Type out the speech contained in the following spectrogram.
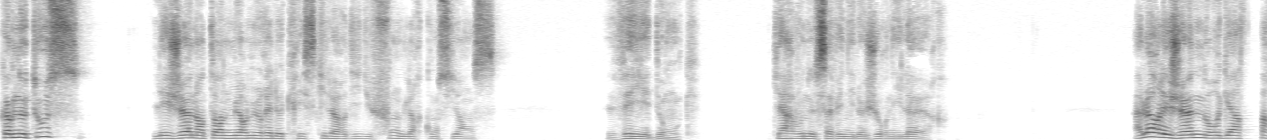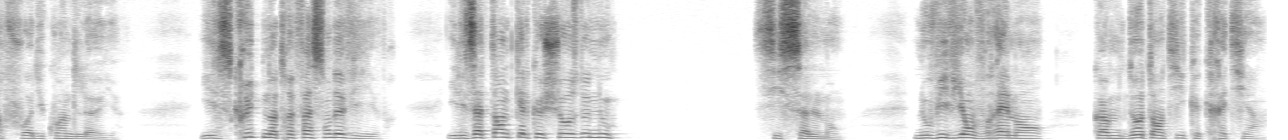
Comme nous tous, les jeunes entendent murmurer le Christ qui leur dit du fond de leur conscience, Veillez donc, car vous ne savez ni le jour ni l'heure. Alors les jeunes nous regardent parfois du coin de l'œil. Ils scrutent notre façon de vivre, ils attendent quelque chose de nous. Si seulement nous vivions vraiment comme d'authentiques chrétiens,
